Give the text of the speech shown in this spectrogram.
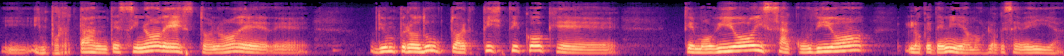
importante, sino de esto, ¿no? De, un producto artístico que, que movió y sacudió lo que teníamos, lo que se veía.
